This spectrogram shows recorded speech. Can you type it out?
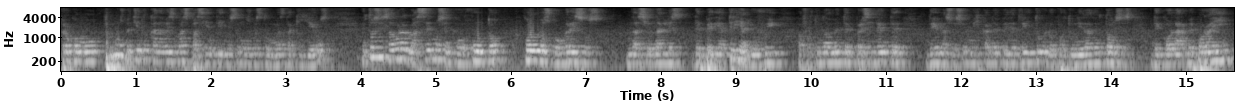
pero como fuimos metiendo cada vez más pacientes y nos hemos visto más taquilleros, entonces ahora lo hacemos en conjunto con los congresos nacionales de pediatría. Yo fui afortunadamente el presidente de la Asociación Mexicana de Pediatría y tuve la oportunidad entonces de colarme por ahí,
